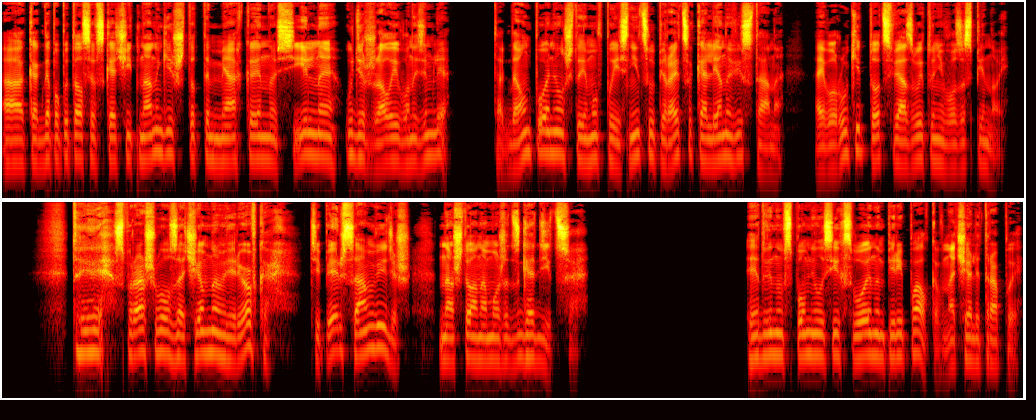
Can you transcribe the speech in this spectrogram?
а когда попытался вскочить на ноги, что-то мягкое, но сильное удержало его на земле. Тогда он понял, что ему в поясницу упирается колено Вистана, а его руки тот связывает у него за спиной. «Ты спрашивал, зачем нам веревка? Теперь сам видишь, на что она может сгодиться». Эдвину вспомнилась их с воином перепалка в начале тропы.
